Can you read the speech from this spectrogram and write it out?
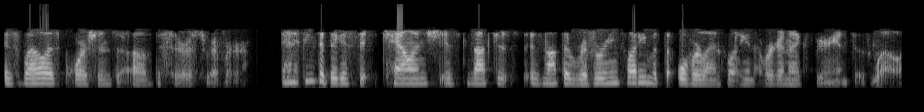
as well as portions of the Souris River. And I think the biggest challenge is not just is not the riverine flooding, but the overland flooding that we're going to experience as well.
